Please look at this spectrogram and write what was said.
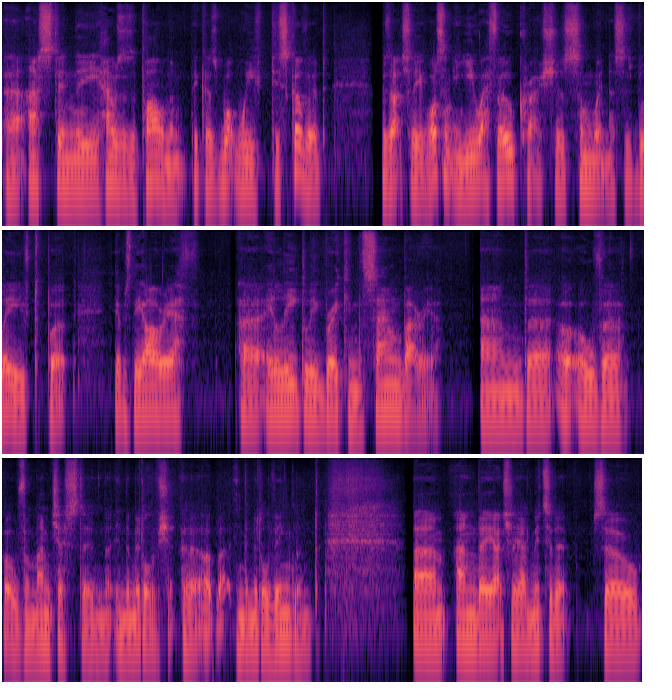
uh, asked in the Houses of Parliament because what we discovered was actually it wasn't a UFO crash as some witnesses believed, but it was the RAF uh, illegally breaking the sound barrier and uh, over over Manchester in the, in the middle of uh, in the middle of England. um, and they actually admitted it. So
